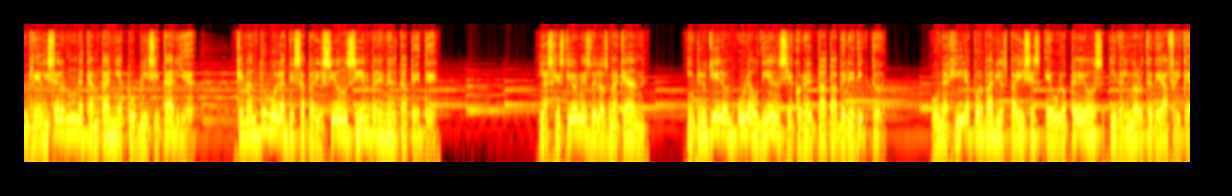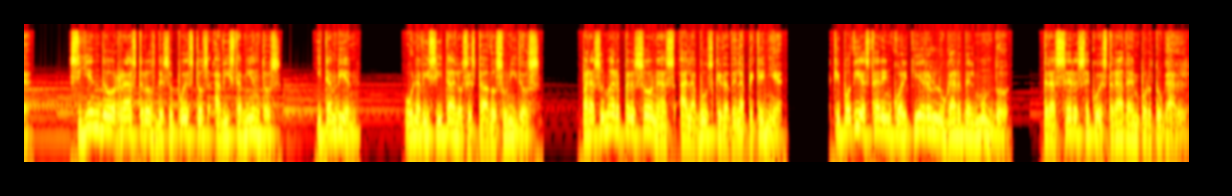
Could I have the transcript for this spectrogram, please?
realizaron una campaña publicitaria que mantuvo la desaparición siempre en el tapete. Las gestiones de los McCann incluyeron una audiencia con el Papa Benedicto, una gira por varios países europeos y del norte de África, siguiendo rastros de supuestos avistamientos, y también una visita a los Estados Unidos, para sumar personas a la búsqueda de la pequeña, que podía estar en cualquier lugar del mundo tras ser secuestrada en Portugal.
